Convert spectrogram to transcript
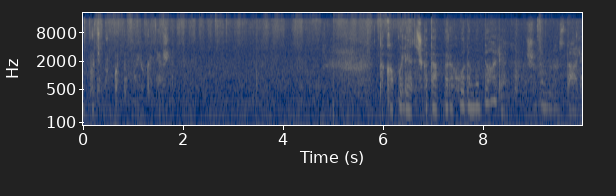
Ну потім руки помию, звісно. Така палеточка. Так, переходимо далі. Що там у нас далі?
